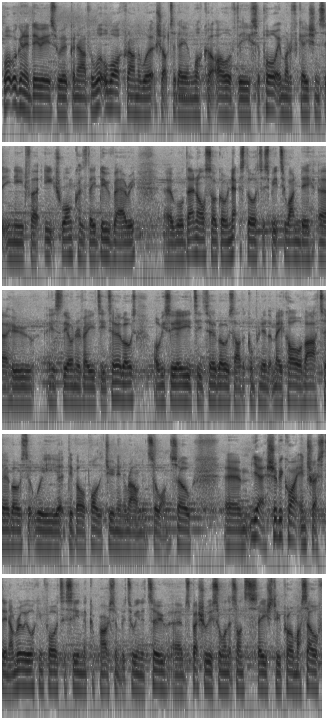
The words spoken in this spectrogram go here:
what we're going to do is we're going to have a little walk around the workshop today and look at all of the supporting modifications that you need for each one because they do vary. Uh, we'll then also go next door to speak to Andy, who is the owner of AET Turbos. Obviously AET Turbos are the company that make all of our turbos that we uh, develop all the tuning around and so on. So um, yeah, should be quite interesting. I'm really looking forward to seeing the comparison between the two, um, especially someone that's on Stage 2 Pro myself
